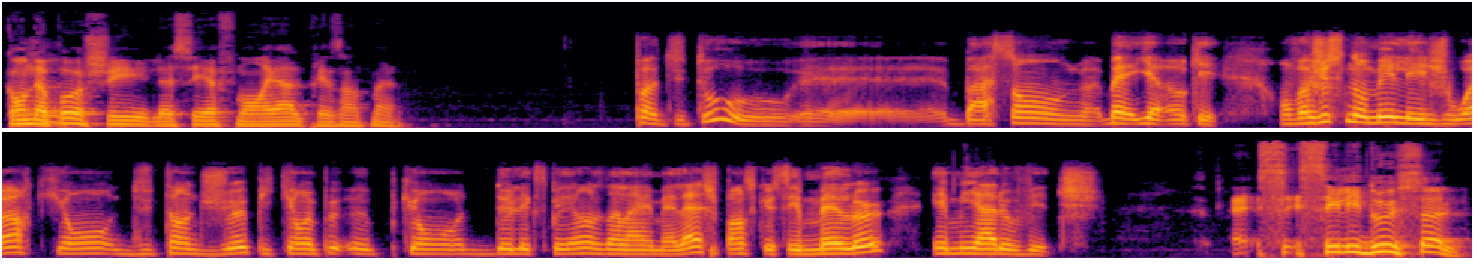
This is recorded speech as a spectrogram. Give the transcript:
qu'on n'a mm-hmm. pas chez le CF Montréal présentement. Pas du tout. Euh, Basson, ben, OK. On va juste nommer les joueurs qui ont du temps de jeu puis qui ont un peu qui ont de l'expérience dans la MLS. Je pense que c'est Meller et Mijatovic. Euh, c'est les deux seuls.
